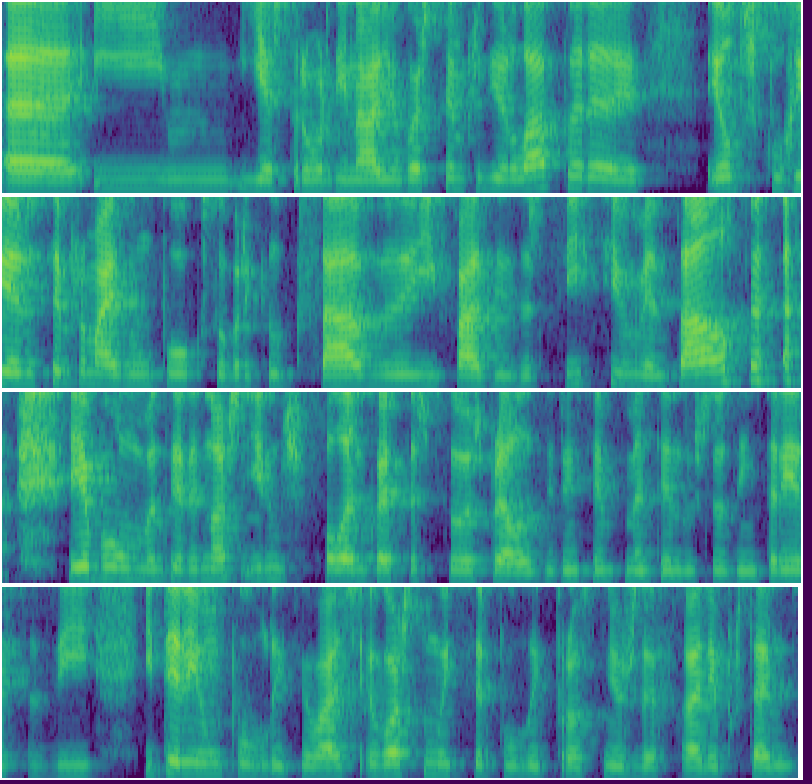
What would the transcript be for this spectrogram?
uh, e, e é extraordinário. Eu gosto sempre de ir lá para ele discorrer sempre mais um pouco sobre aquilo que sabe e faz exercício mental. é bom manter nós irmos falando com estas pessoas para elas irem sempre mantendo os seus interesses e, e terem um público. Eu acho, eu gosto muito de ser público para o Sr. José Ferreira e portanto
